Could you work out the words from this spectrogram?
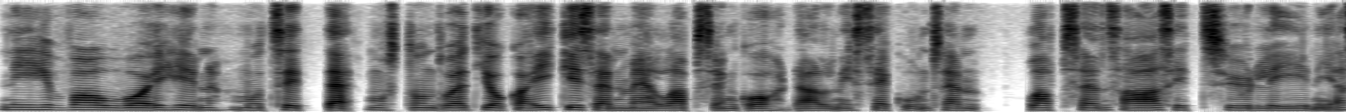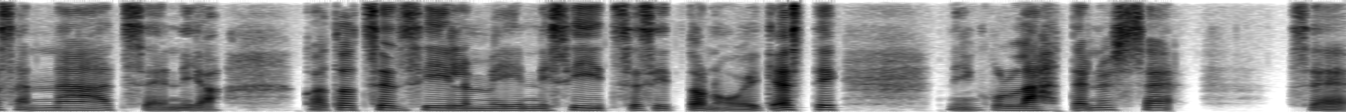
niihin vauvoihin, mutta sitten musta tuntuu, että joka ikisen meidän lapsen kohdalla, niin se kun sen lapsen saa sit syliin ja sä näet sen ja katot sen silmiin, niin siitä se sitten on oikeasti niin kuin lähtenyt se, se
